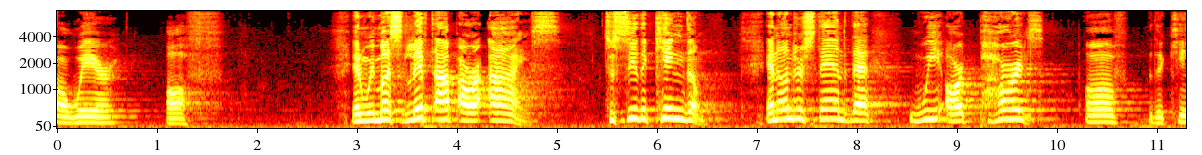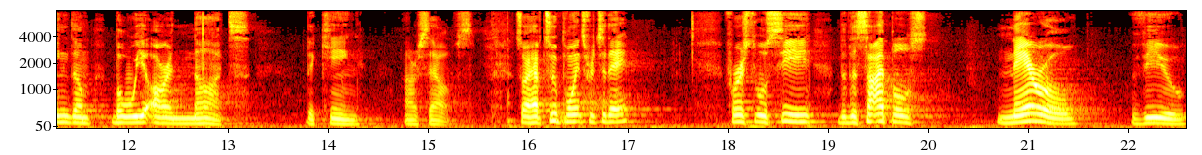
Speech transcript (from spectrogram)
aware of. And we must lift up our eyes to see the kingdom and understand that we are part of the kingdom, but we are not the king ourselves. So I have two points for today. First, we'll see the disciples' narrow view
